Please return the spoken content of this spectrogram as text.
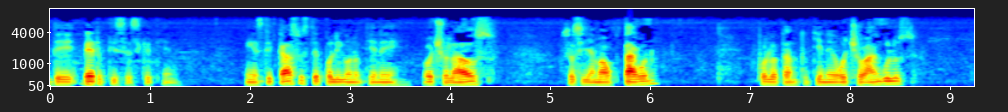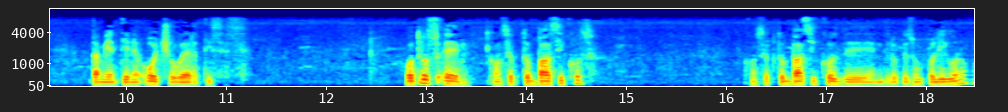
de vértices que tiene. En este caso este polígono tiene 8 lados. O sea, se llama octágono por lo tanto tiene ocho ángulos, también tiene ocho vértices. Otros eh, conceptos básicos, conceptos básicos de, lo que es un polígono,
